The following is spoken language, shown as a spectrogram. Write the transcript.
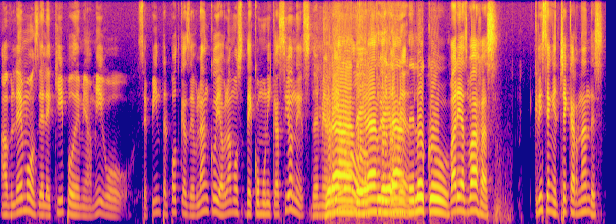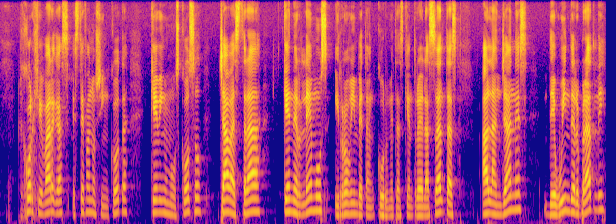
Hablemos del equipo de mi amigo. Se pinta el podcast de Blanco y hablamos de comunicaciones. De mi Grande, amigo, grande, grande, también. loco. Varias bajas. Cristian El Checa Hernández, Jorge Vargas, Estefano Chincota, Kevin Moscoso, Chava Estrada, Kenner Lemus y Robin Betancourt. Mientras que dentro de las altas, Alan Llanes, de Winder Bradley,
